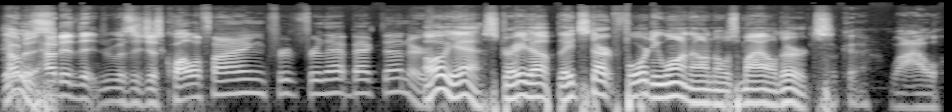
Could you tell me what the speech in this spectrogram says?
It How did, was- how did it was it just qualifying for for that back then or Oh yeah, straight up. They'd start 41 on those mile dirts. okay wow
